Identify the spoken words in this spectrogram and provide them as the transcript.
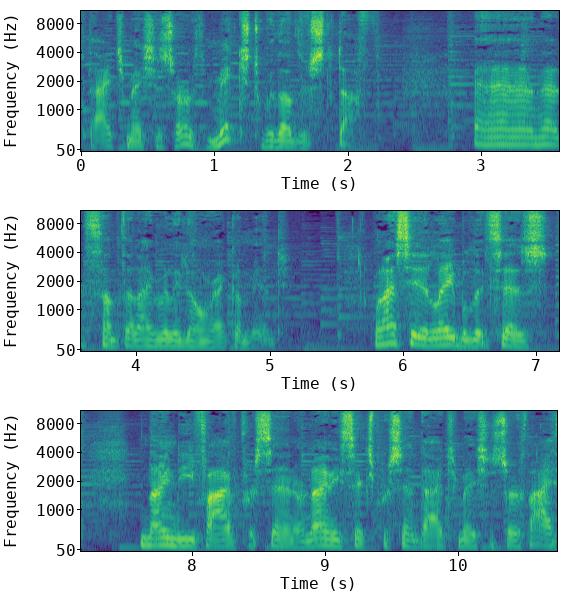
diatomaceous earth mixed with other stuff, and that's something I really don't recommend. When I see a label that says 95% or 96% diatomaceous earth, I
